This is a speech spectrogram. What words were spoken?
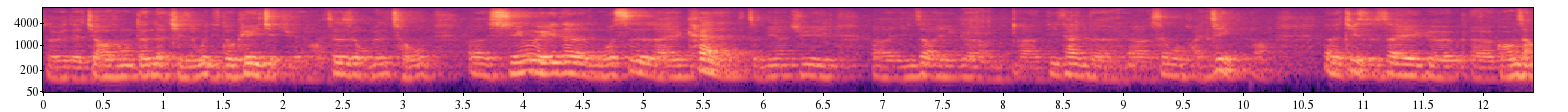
所谓的交通等等，其实问题都可以解决啊。这是我们从呃行为的模式来看，怎么样去呃营造一个呃低碳的呃生活环境啊。那即使在一个呃广场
